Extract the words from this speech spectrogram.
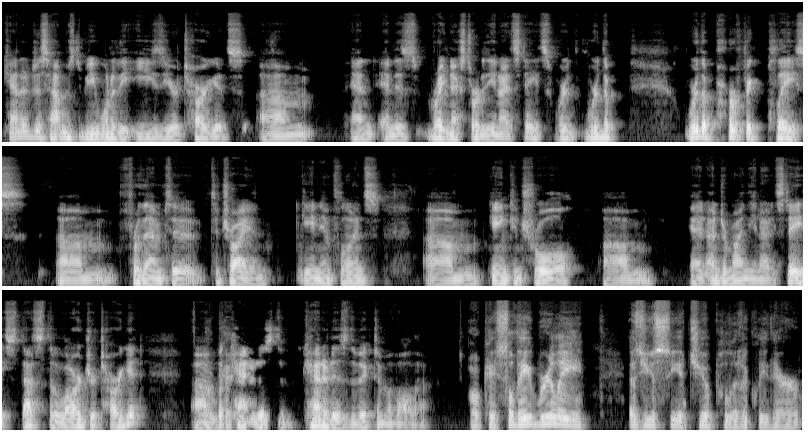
Canada just happens to be one of the easier targets, um, and and is right next door to the United States. We're we're the we're the perfect place um, for them to to try and gain influence, um, gain control, um, and undermine the United States. That's the larger target, um, okay. but Canada's the, Canada is the victim of all that. Okay, so they really, as you see it geopolitically, they're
